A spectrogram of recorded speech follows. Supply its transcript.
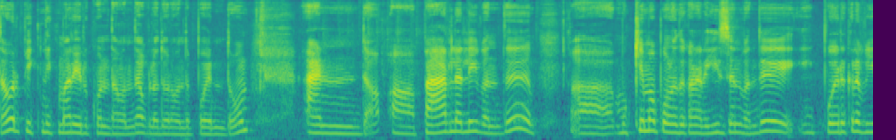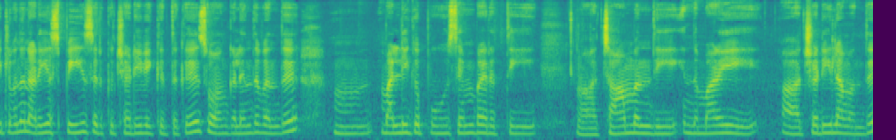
தான் ஒரு பிக்னிக் மாதிரி இருக்கும் தான் வந்து அவ்வளோ தூரம் வந்து போயிருந்தோம். அண்ட் பேரலி வந்து முக்கியமாக போனதுக்கான ரீசன் வந்து இப்போ இருக்கிற வீட்டில் வந்து நிறைய ஸ்பேஸ் இருக்குது செடி வைக்கிறதுக்கு. ஸோ அங்கேருந்து வந்து மல்லிகைப்பூ செம்பருத்தி சாமந்தி இந்த மாதிரி செடியெலாம் வந்து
